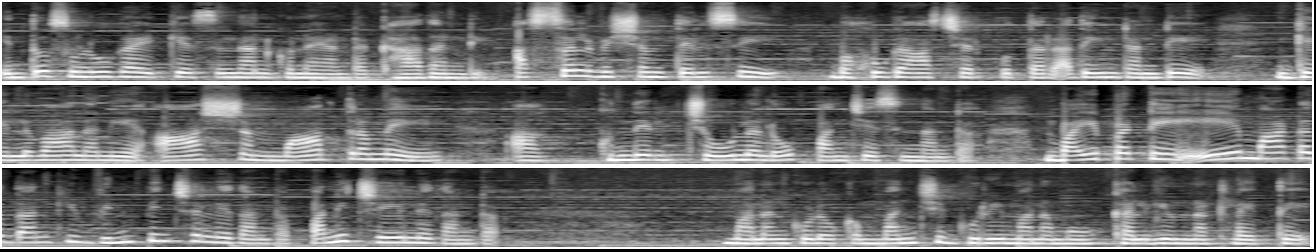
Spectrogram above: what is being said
ఎంతో సులువుగా ఎక్కేసింది అనుకున్నాయంట. కాదండి అస్సలు విషయం తెలిసి బహుగా ఆశ్చర్యపోతారు. అదేంటంటే గెలవాలనే ఆశ మాత్రమే ఆ కుందేలు చెవులలో పనిచేసిందంట. భయపట్టి ఏ మాట దానికి వినిపించలేదంట పని చేయలేదంట. మనం కూడా ఒక మంచి గురి మనము కలిగి ఉన్నట్లయితే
